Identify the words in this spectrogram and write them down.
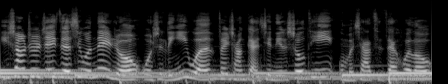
以上就是这一则新闻内容，我是林一文，非常感谢您的收听，我们下次再会喽。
